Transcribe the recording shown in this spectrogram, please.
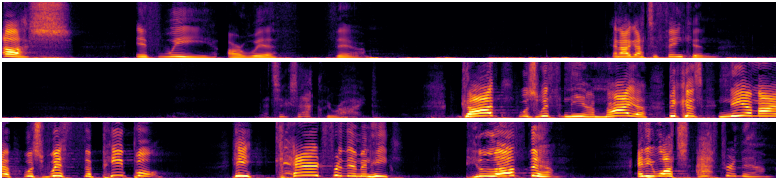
us if we are with them. And I got to thinking, That's exactly right. God was with Nehemiah because Nehemiah was with the people. He cared for them and he, he loved them and he watched after them.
